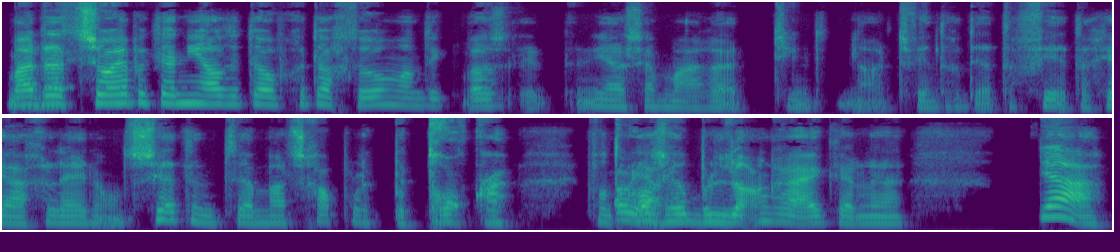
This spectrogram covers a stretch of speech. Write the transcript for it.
Maar dat, zo heb ik daar niet altijd over gedacht hoor. Want ik was, eh, ja, zeg maar, eh, 10, nou, 20, 30, 40 jaar geleden ontzettend eh, maatschappelijk betrokken. Ik vond Oh, alles ja. heel belangrijk. En eh, ja,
